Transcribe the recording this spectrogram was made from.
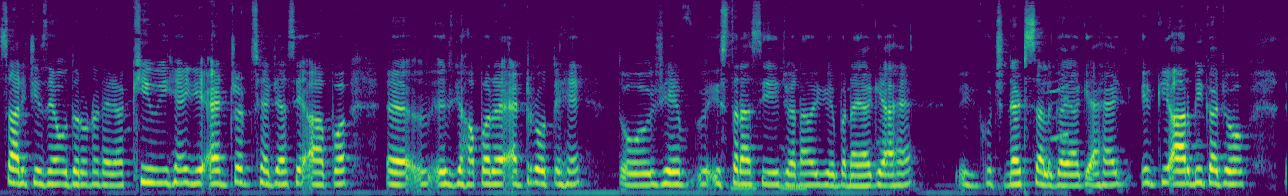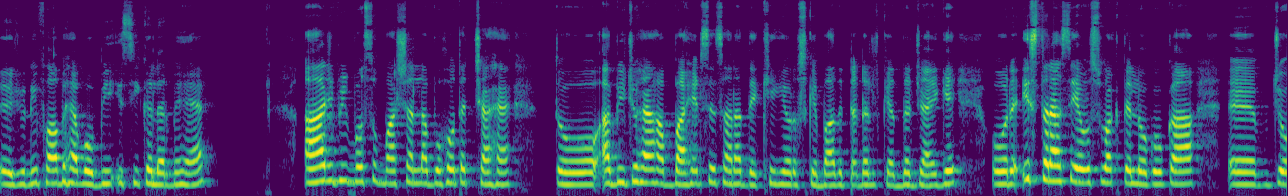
सारी चीज़ें उधर उन्होंने रखी हुई हैं। ये एंट्रेंस है, जैसे आप यहाँ पर एंटर होते हैं तो ये इस तरह से जो है ना, ये बनाया गया है। कुछ नेट सा लगाया गया है। इनकी आर्मी का जो यूनिफॉर्म है, वो भी इसी कलर में है। आज भी मौसम माशाल्लाह बहुत अच्छा है। तो अभी जो है हम बाहर से सारा देखेंगे और उसके बाद टनल के अंदर जाएँगे। और इस तरह से उस वक्त लोगों का जो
